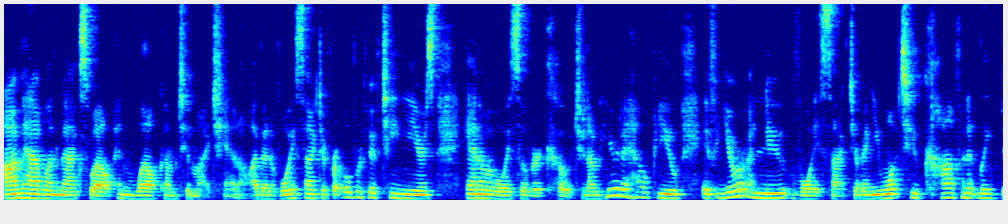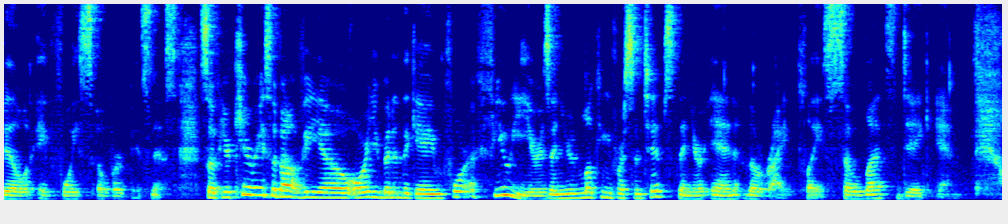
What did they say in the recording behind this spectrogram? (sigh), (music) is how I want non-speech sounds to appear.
I'm Havilland Maxwell, and welcome to my channel. I've been a voice actor for over 15 years, and I'm a voiceover coach, and I'm here to help you if you're a new voice actor and you want to confidently build a voiceover business. So if you're curious about VO or you've been in the game for a few years and you're looking for some tips, then you're in the right place. So let's dig in.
